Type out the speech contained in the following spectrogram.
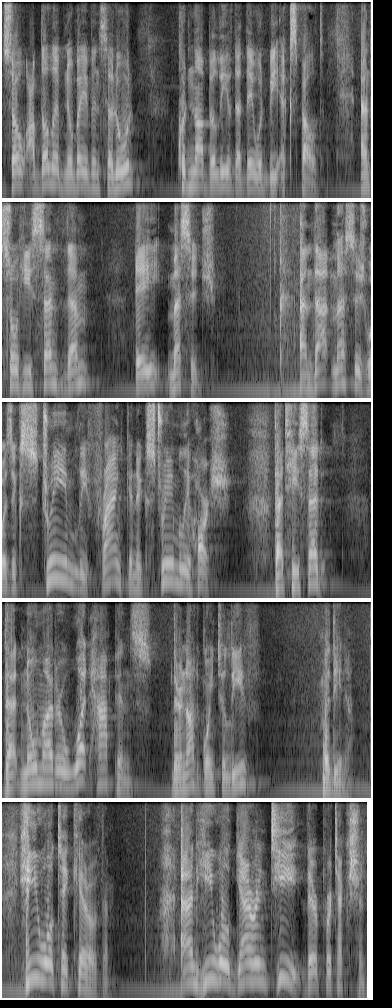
So Abdullah ibn Ubay ibn Salul could not believe that they would be expelled. And so he sent them a message. And that message was extremely frank and extremely harsh. That he said, that no matter what happens, they're not going to leave Medina. He will take care of them. And He will guarantee their protection.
